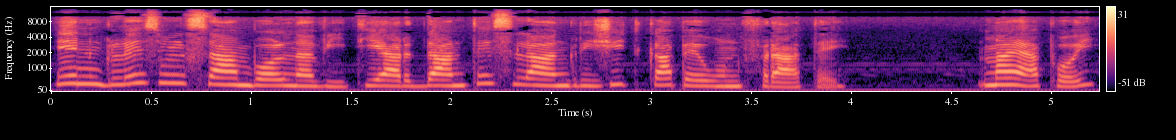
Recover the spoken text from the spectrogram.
Englezul s-a îmbolnăvit, iar Dantes l-a îngrijit ca pe un frate. Mai apoi,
